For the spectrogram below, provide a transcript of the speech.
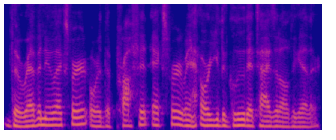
the revenue expert or the profit expert? Or are you the glue that ties it all together?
